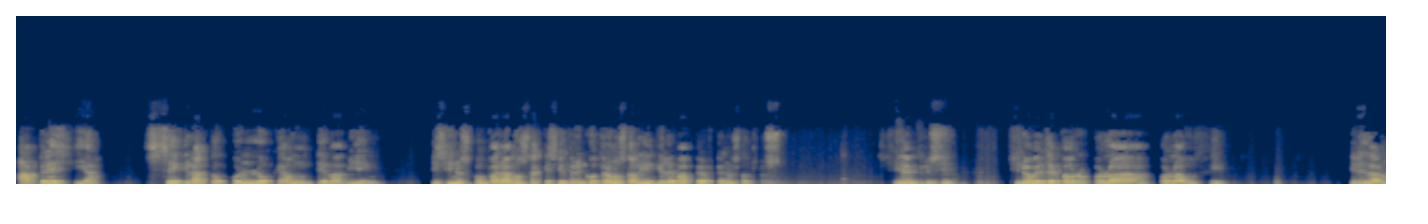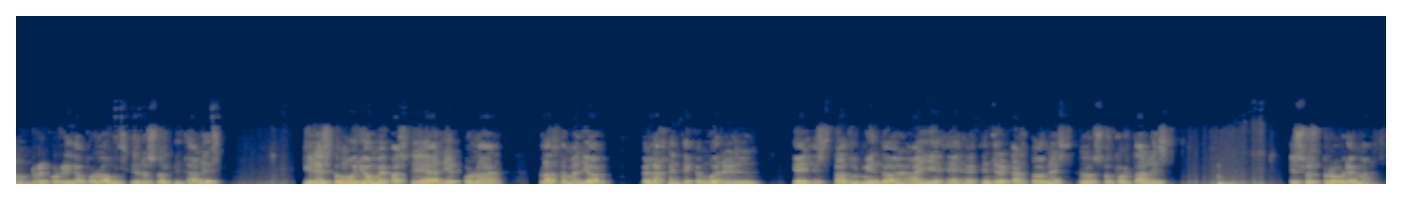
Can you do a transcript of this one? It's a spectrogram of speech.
Aprecia, sé grato con lo que aún te va bien. Y si nos comparamos a que siempre encontramos a alguien que le va peor que nosotros. Siempre, sí. Si no, vete por, por, la, por la UCI. ¿Quieres dar un recorrido por la UCI de los hospitales? ¿Quieres como yo me pasé ayer por la Plaza Mayor ve la gente que muere, que está durmiendo ahí eh, eh, entre cartones, en los soportales. Esos problemas.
